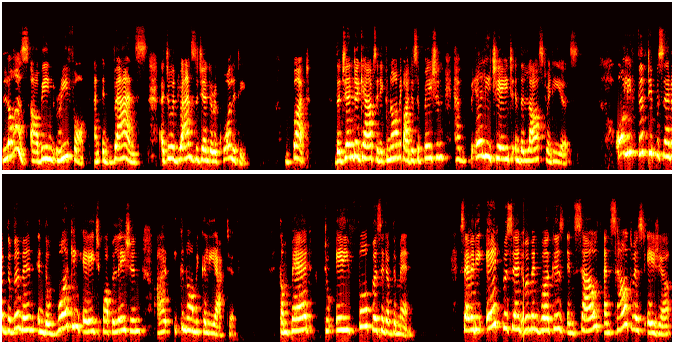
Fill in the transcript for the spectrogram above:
Laws are being reformed and advance uh, to advance the gender equality. But the gender gaps in economic participation have barely changed in the last 20 years. Only 50% of the women in the working age population are economically active, compared to 84% of the men. 78% of women workers in South and Southwest Asia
